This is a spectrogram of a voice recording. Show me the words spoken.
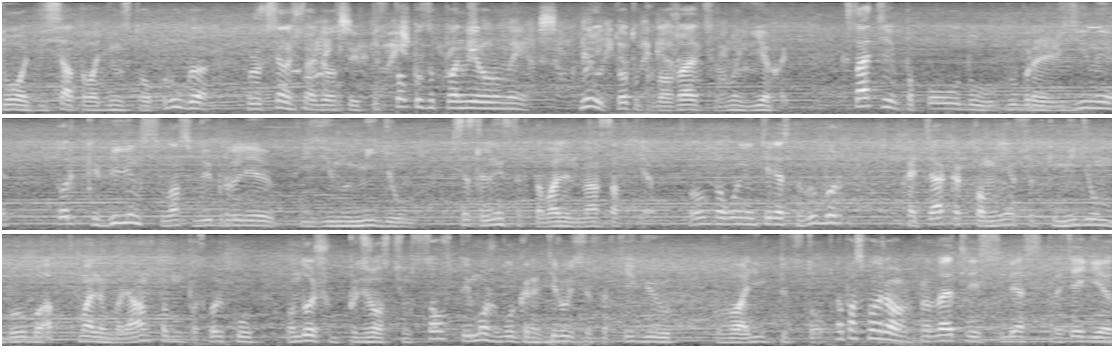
до 10-11 круга. Уже все начинают делать свои пистопы запланированные, ну и кто-то продолжает все равно ехать. Кстати, по поводу выбора резины, только Вильямс у нас выбрали резину Medium, все остальные стартовали на софте. Что довольно интересный выбор, Хотя, как по мне, все-таки Medium был бы оптимальным вариантом, поскольку он дольше продержался, чем софт, и можно было гарантировать себе стратегию в один пидстоп. Но посмотрим, оправдает ли себя стратегия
